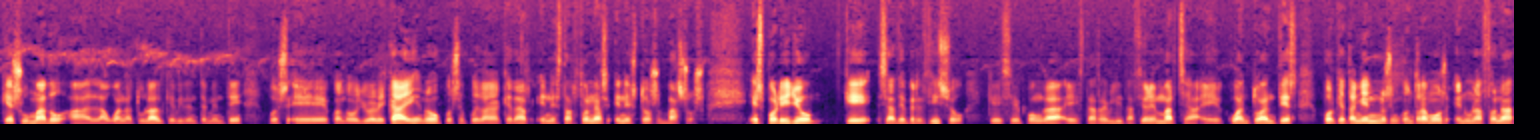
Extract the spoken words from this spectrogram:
que es sumado al agua natural que evidentemente pues eh, cuando llueve cae, ¿no? Pues se pueda quedar en estas zonas, en estos vasos. Es por ello que se hace preciso que se ponga esta rehabilitación en marcha eh, cuanto antes, porque también nos encontramos en una zona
